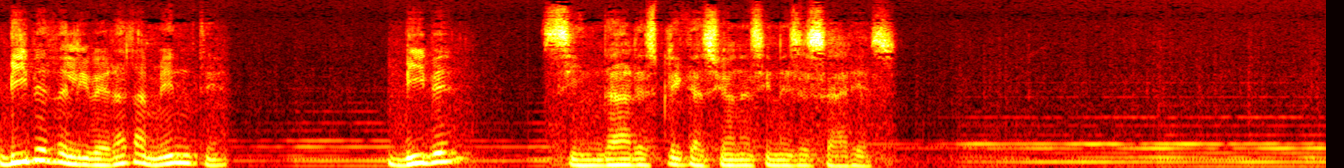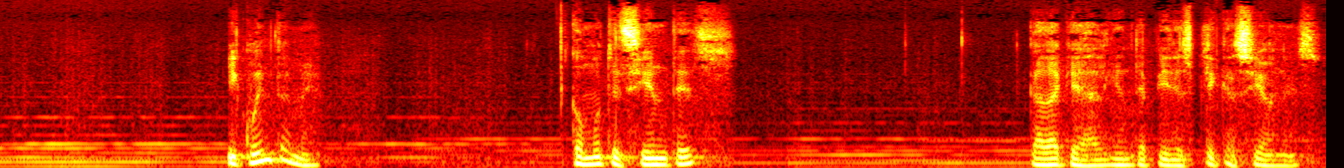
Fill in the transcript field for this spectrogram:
Vive deliberadamente. Vive sin dar explicaciones innecesarias. Y cuéntame, ¿cómo te sientes cada que alguien te pide explicaciones?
